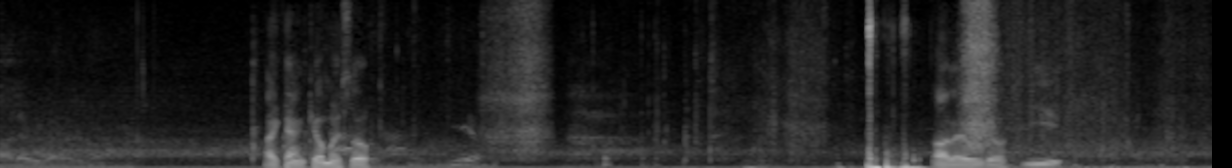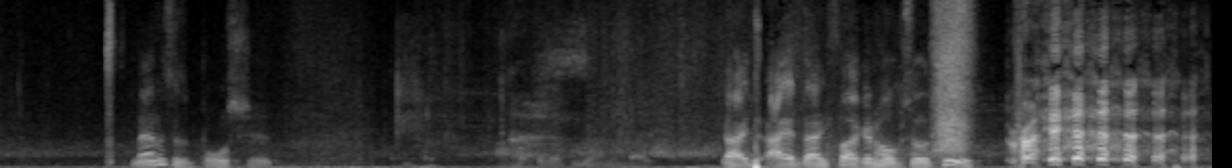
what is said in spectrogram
Oh, there we go. There we I can't kill myself. Oh, there we go. Yeet. Man, this is bullshit. I hope they let you get on the bike. I, I, fucking hope so too. Right? Like,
